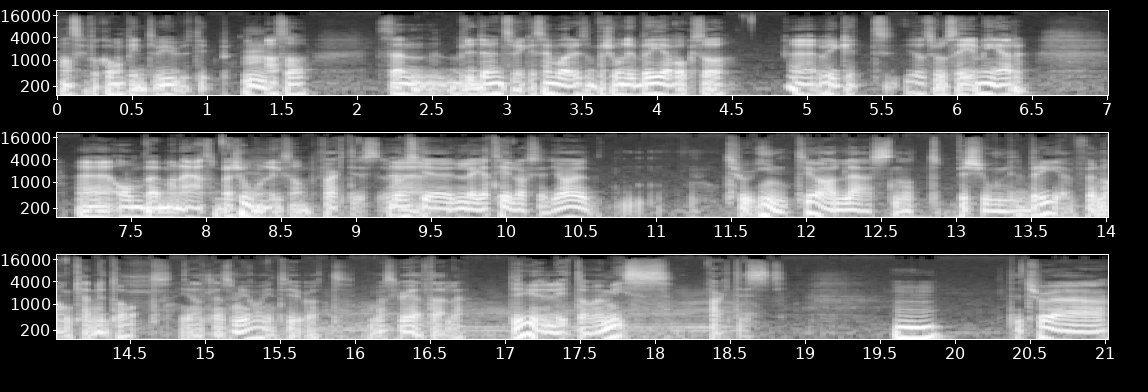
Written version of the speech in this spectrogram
man ska få komma på intervju typ. Mm. Alltså, sen brydde jag mig inte så mycket, sen var det liksom personligt brev också, eh, vilket jag tror säger mer eh, om vem man är som person liksom. Faktiskt. Och då ska jag lägga till också att jag tror inte jag har läst något personligt brev för någon kandidat egentligen som jag har intervjuat. Om jag ska vara helt ärlig. Det är ju lite av en miss faktiskt. Mm. Det tror jag.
